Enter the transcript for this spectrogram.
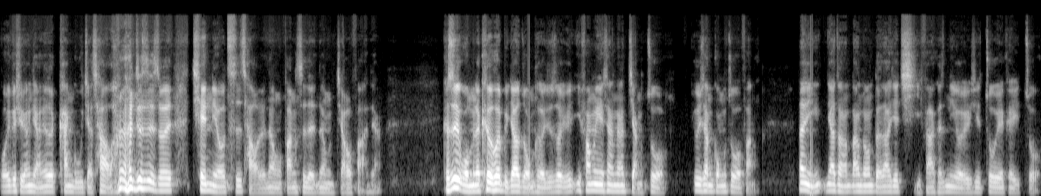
我一个学生讲就是看股假草，就是说牵牛吃草的那种方式的那种教法这样。可是我们的课会比较融合，就是说有一方面像那讲座，又像工作坊，那你要从当中得到一些启发。可是你有一些作业可以做，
